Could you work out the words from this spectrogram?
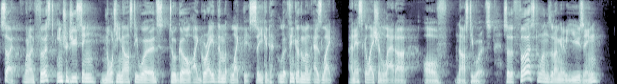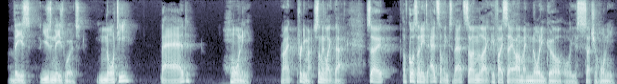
So when I'm first introducing naughty, nasty words to a girl, I grade them like this. So you could think of them as like an escalation ladder of nasty words. So the first ones that I'm going to be using these using these words: naughty, bad, horny, right? Pretty much something like that. So of course I need to add something to that. So I'm like, if I say, "Oh, I'm a naughty girl," or "You're such a horny,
